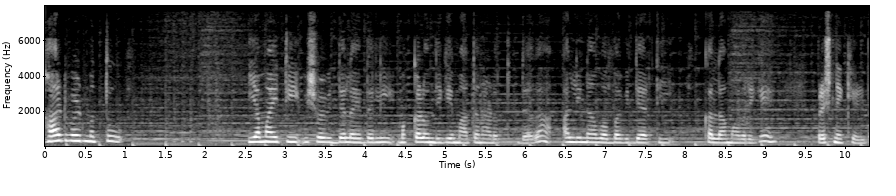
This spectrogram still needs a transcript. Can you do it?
ಹಾರ್ಡ್ವರ್ಡ್ ಮತ್ತು ಎಂ ಐ ಟಿ ವಿಶ್ವವಿದ್ಯಾಲಯದಲ್ಲಿ ಮಕ್ಕಳೊಂದಿಗೆ ಮಾತನಾಡುತ್ತಿದ್ದಾಗ ಅಲ್ಲಿನ ಒಬ್ಬ ವಿದ್ಯಾರ್ಥಿ ಕಲಾಂ ಅವರಿಗೆ ಪ್ರಶ್ನೆ ಕೇಳಿದ.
